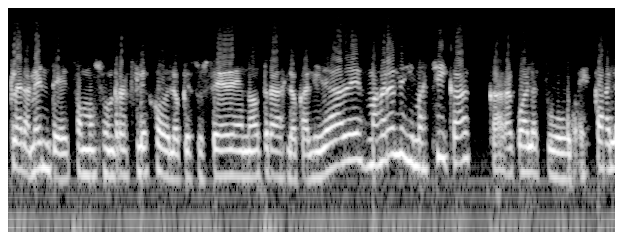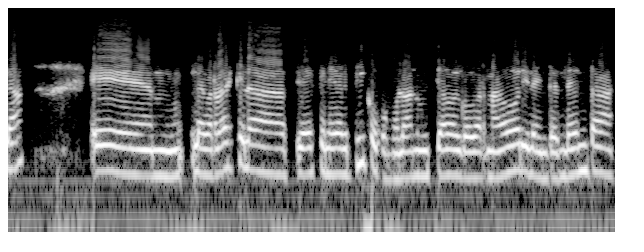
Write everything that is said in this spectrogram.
claramente somos un reflejo de lo que sucede en otras localidades, más grandes y más chicas, cada cual a su escala. Eh, la verdad es que la ciudad de General Pico, como lo ha anunciado el gobernador y la intendenta,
